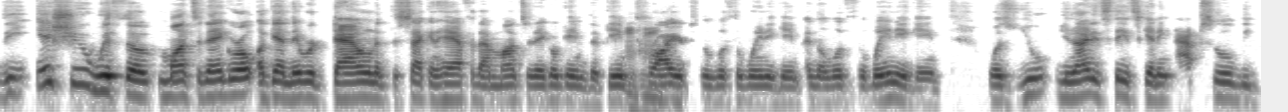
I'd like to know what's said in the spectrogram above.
the issue with the Montenegro again, they were down at the second half of that Montenegro game. The game mm-hmm. prior to the Lithuania game and the Lithuania game was you United States getting absolutely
